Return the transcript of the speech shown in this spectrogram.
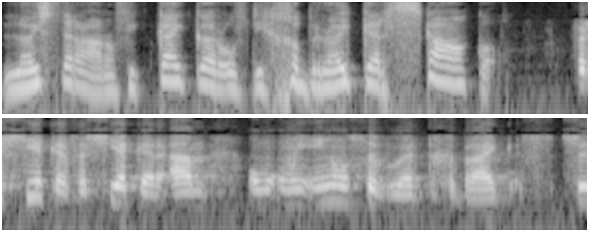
luisteraar of die kyker of die gebruiker skakel. Verseker, verseker, um om om 'n Engelse woord te gebruik, so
